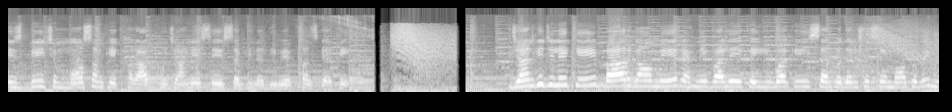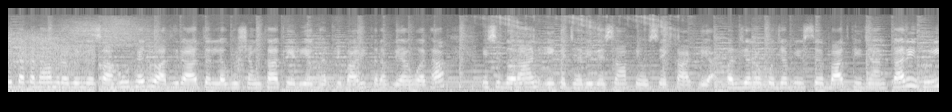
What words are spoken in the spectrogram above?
इस बीच मौसम के खराब हो जाने से सभी नदी में फंस गए थे। जांजगीर ज़िले के बार गाँव में रहने वाले एक युवा की सर्पदंश से मौत हो गई। मृतक का नाम रविंद्र साहू है, जो आधी रात लघु शंका के लिए घर की बाड़ी तरफ़ गया हुआ था। इसी दौरान एक जहरीले सांप ने उसे काट लिया। परिजनों को जब इस बात की जानकारी हुई,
